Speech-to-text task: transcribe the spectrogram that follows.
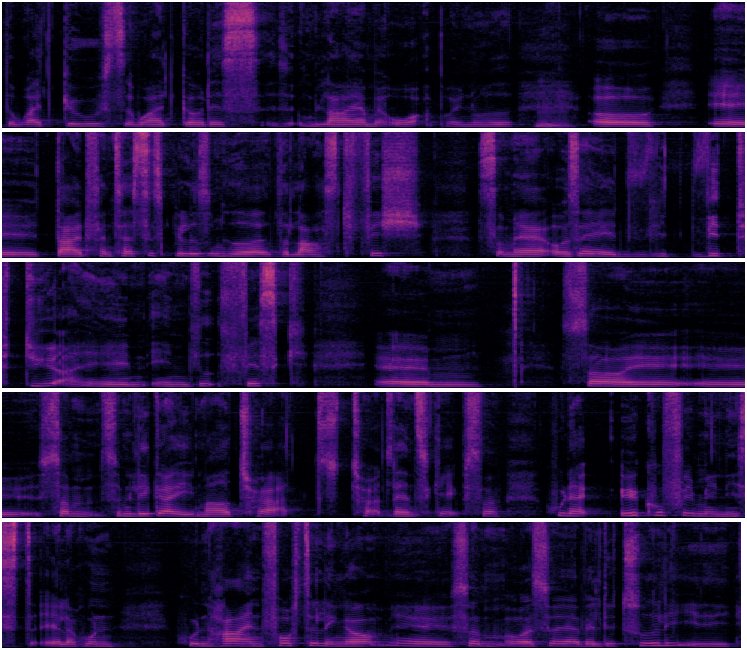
the White Goose, The White Goddess, hun leger med ord på en måde. Mm. Og øh, der er et fantastisk billede, som hedder The Last Fish, som er også er et hvidt dyr, en, en hvid fisk. Øhm, så, øh, øh, som, som ligger i et meget tørt, tørt landskab. Så hun er økofeminist, eller hun, hun har en forestilling om, øh, som også er veldig tydelig i,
